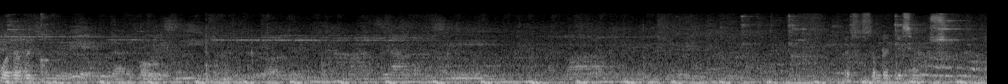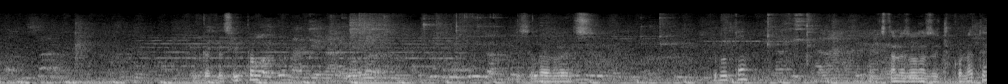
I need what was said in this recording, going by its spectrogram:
huele rico. Esos son riquísimos. Un cafecito. Ese lado es fruta. Aquí están las donas de chocolate.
